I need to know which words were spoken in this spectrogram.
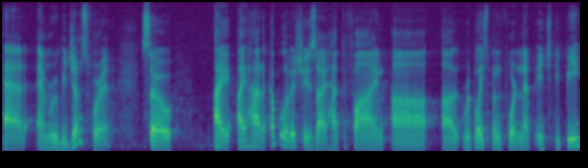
add mruby gems for it. So I, I had a couple of issues. I had to find uh, a replacement for NetHTTP.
